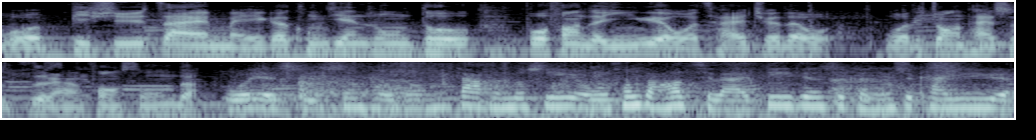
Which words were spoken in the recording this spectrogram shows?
我必须在每一个空间中都播放着音乐，我才觉得我。我的状态是自然放松的。我也是生活中大部分都是音乐。我从早上起来第一件事肯定是开音乐，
